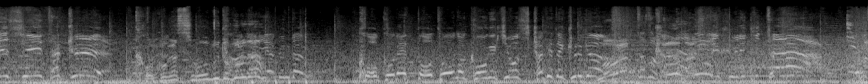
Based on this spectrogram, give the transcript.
激しいタックル。ここが勝負どころだ。ここで怒涛の攻撃を仕掛けてくるがもらったぞ。かわして振り切った。マ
